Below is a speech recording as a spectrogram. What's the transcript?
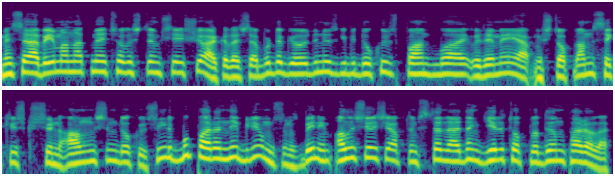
Mesela benim anlatmaya çalıştığım şey şu arkadaşlar. Burada gördüğünüz gibi 900 pound bu ay ödeme yapmış. Toplamda 800 küsürünü almışım 900. Şimdi bu para ne biliyor musunuz? Benim alışveriş yaptığım sitelerden geri topladığım paralar.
